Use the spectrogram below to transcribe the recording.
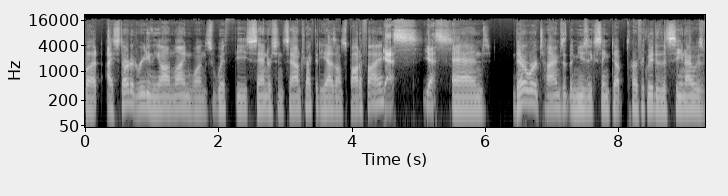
but I started reading the online ones with the Sanderson soundtrack that he has on Spotify. yes, yes. And there were times that the music synced up perfectly to the scene I was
